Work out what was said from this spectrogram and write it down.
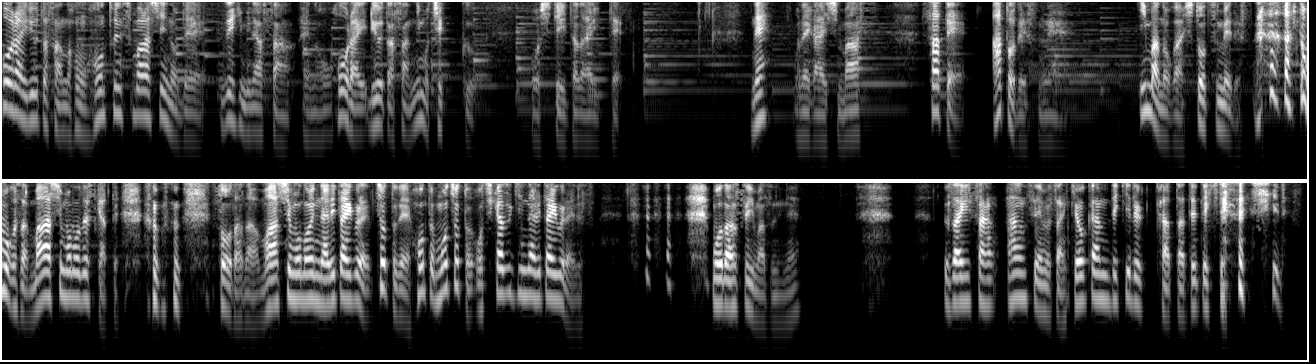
蓬莱竜太さんの本本当に素晴らしいので、ぜひ皆さん、あの、蓬莱竜太さんにもチェックをしていただいて、ね、お願いします。さて、あとですね、今のが一つ目です。ともこさん、回し物ですかって。そうだな、回し物になりたいぐらい。ちょっとね、本当もうちょっとお近づきになりたいぐらいです。モダンスイマーズにね。うさぎさん、アンセムさん、共感できる方出てきて嬉しいです。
